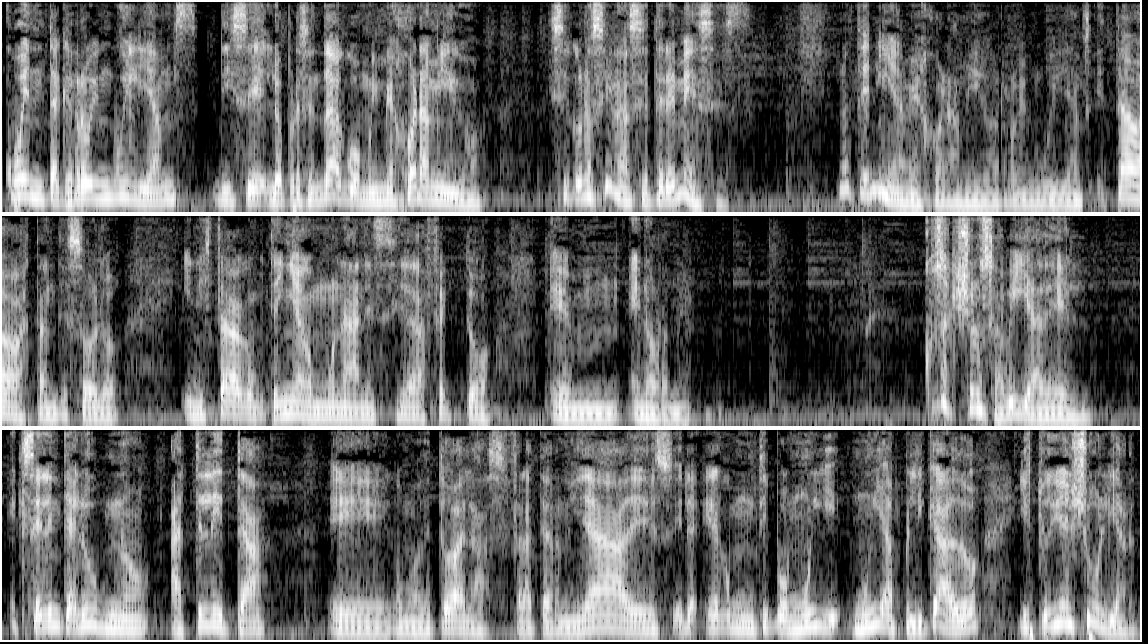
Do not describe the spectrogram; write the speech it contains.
cuenta que Robin Williams, dice, lo presentaba como mi mejor amigo. Y se conocían hace tres meses. No tenía mejor amigo Robin Williams, estaba bastante solo y tenía como una necesidad de afecto em, enorme. Cosa que yo no sabía de él. Excelente alumno, atleta, eh, como de todas las fraternidades, era, era como un tipo muy, muy aplicado y estudió en Juilliard.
